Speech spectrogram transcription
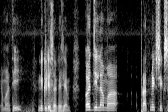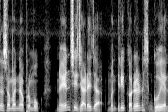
એમાંથી નીકળી શકે છે એમ. કચ્છ જિલ્લામાં પ્રાથમિક શિક્ષણ સમાજના પ્રમુખ નયનસિંહ જાડેજા, મંત્રી કરણ ગોયલ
